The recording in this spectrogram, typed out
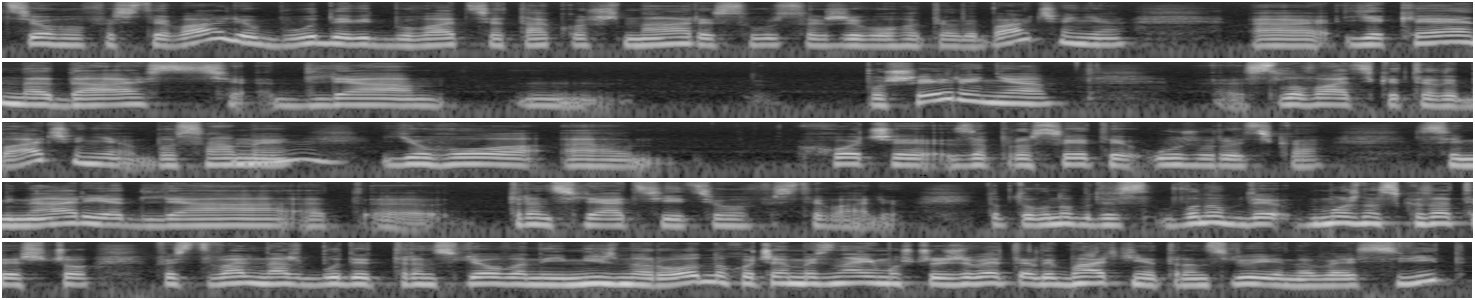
цього фестивалю буде відбуватися також на ресурсах живого телебачення, е, яке надасть для поширення е, словацьке телебачення, бо саме Мгм. його е, хоче запросити Ужгородська семінарія для е, е, трансляції цього фестивалю. Тобто воно буде воно буде, можна сказати, що фестиваль наш буде трансльований міжнародно, хоча ми знаємо, що живе телебачення транслює на весь світ,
